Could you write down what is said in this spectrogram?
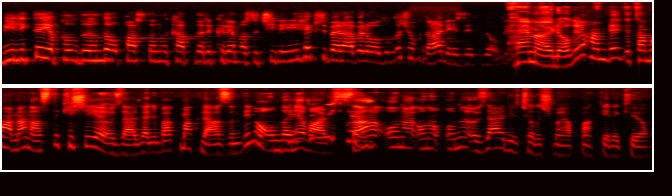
Birlikte yapıldığında o pastanın katları, kreması, çileği hepsi beraber olduğunda çok daha lezzetli oluyor. Hem öyle oluyor hem de, de tamamen aslında kişiye özel. Yani bakmak lazım değil mi? Onda Kesinlikle. ne varsa ona, ona, ona özel bir çalışma yapmak gerekiyor.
